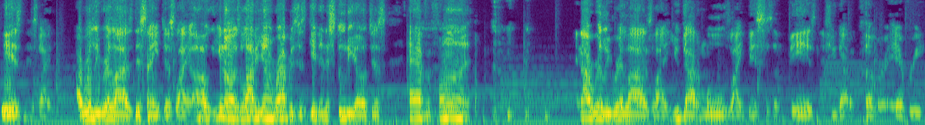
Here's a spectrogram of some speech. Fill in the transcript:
business. Like I really realized this ain't just like, oh, you know, there's a lot of young rappers just getting in the studio just having fun. and I really realized like you got to move like this is a business. You got to cover every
